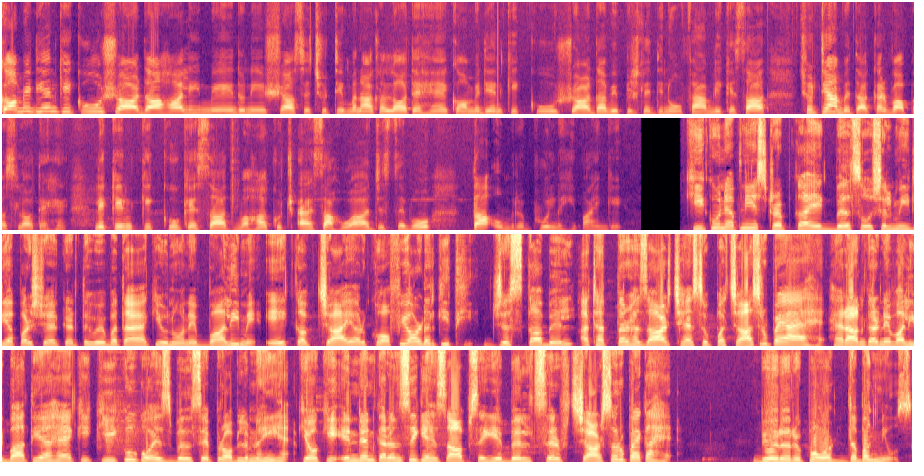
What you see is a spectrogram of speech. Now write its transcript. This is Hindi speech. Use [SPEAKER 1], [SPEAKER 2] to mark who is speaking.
[SPEAKER 1] कॉमेडियन कू शारदा हाल ही में इंडोनेशिया से छुट्टी मनाकर लौटे हैं। कॉमेडियन कू शारदा भी पिछले दिनों फैमिली के साथ छुट्टियाँ बिताकर वापस लौटे हैं। लेकिन किक्कू के साथ वहाँ कुछ ऐसा हुआ जिससे वो ताउम्र भूल नहीं पाएँगे।
[SPEAKER 2] कीकू ने अपनी इस ट्रिप का एक बिल सोशल मीडिया पर शेयर करते हुए बताया कि उन्होंने बाली में एक कप चाय और कॉफ़ी ऑर्डर की थी, जिसका बिल अठहत्तर हज़ार छह सौ पचास रूपए आया है। हैरान करने वाली बात यह है कि कीकू को इस बिल से प्रॉब्लम नहीं है, क्योंकि इंडियन करेंसी के हिसाब से ये बिल सिर्फ़ चार सौ रूपए का है। Bureau report, Dabang news.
